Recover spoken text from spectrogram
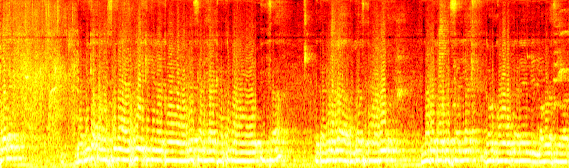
Gernika Palestina herri ekineko ordezkariak hartuko hitza, eta gero da bukatzeko baru, labeko ordezkariak gaurko urtaren valorazio bat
